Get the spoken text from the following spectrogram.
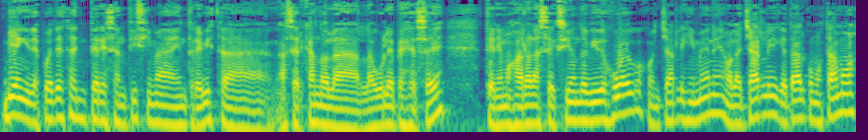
Bien, y después de esta interesantísima entrevista acercando la, la ULPGC, tenemos ahora la sección de videojuegos con Charlie Jiménez. Hola Charlie, ¿qué tal? ¿Cómo estamos?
